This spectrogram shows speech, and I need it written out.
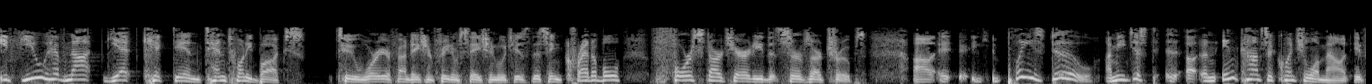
if you have not yet kicked in ten, twenty bucks to Warrior Foundation Freedom Station, which is this incredible four-star charity that serves our troops, uh, it- it- please do. I mean, just uh, an inconsequential amount. If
